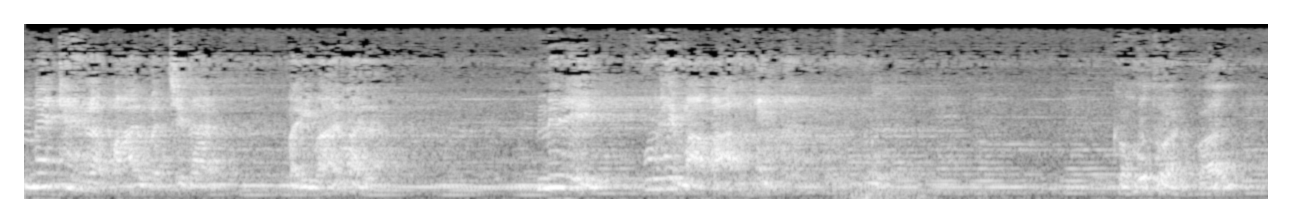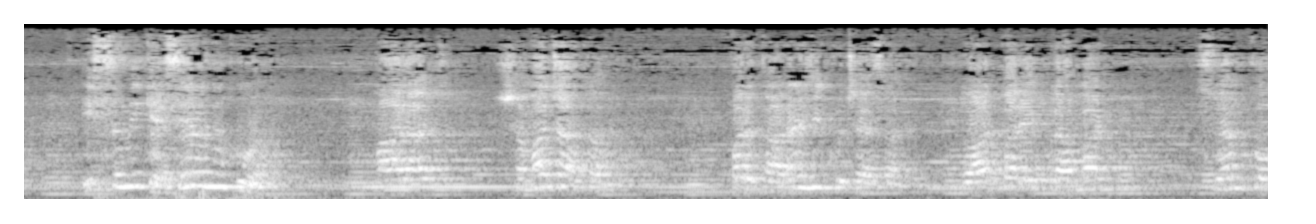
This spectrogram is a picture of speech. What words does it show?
मैं ठहरा बाल बच्चेदार परिवार वाला। मेरे बूढ़े माँ बाप हैं। कहो तो अकबाल इस समय कैसे आना हुआ? महाराज क्षमा चाहता हूँ पर कारण ही कुछ ऐसा है। द्वार पर एक ब्राह्मण स्वयं को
